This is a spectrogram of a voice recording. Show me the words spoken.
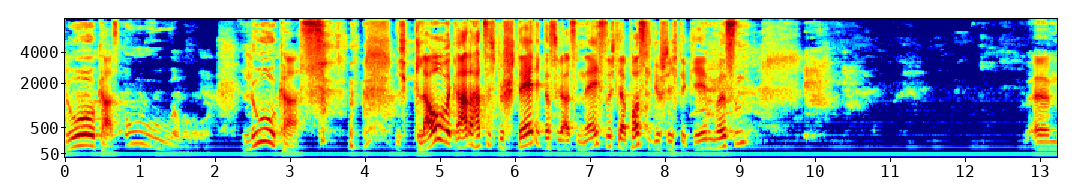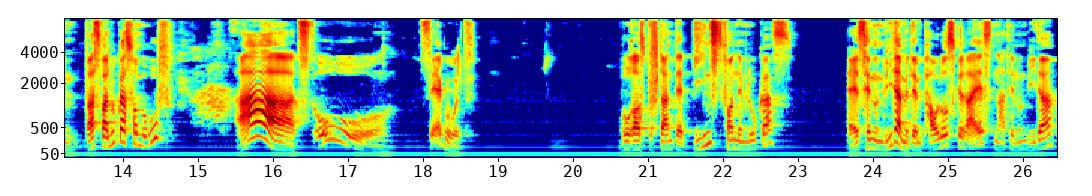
Lukas. Uh, Lukas. Ich glaube, gerade hat sich bestätigt, dass wir als nächstes durch die Apostelgeschichte gehen müssen. Ähm, was war Lukas vom Beruf? Arzt. Oh, sehr gut. Woraus bestand der Dienst von dem Lukas? Er ist hin und wieder mit dem Paulus gereist und hat hin und wieder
